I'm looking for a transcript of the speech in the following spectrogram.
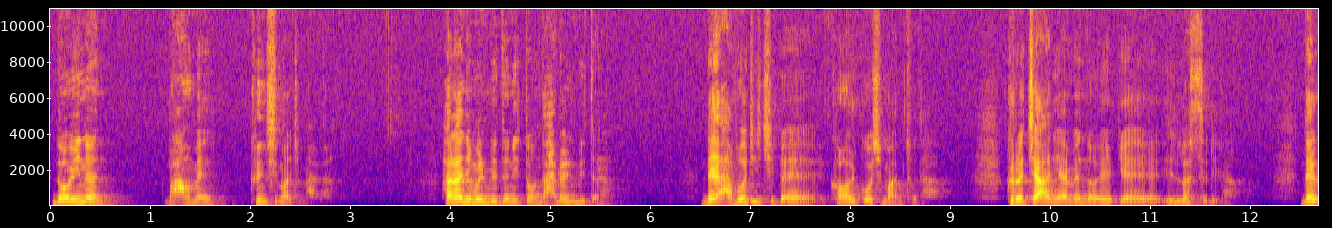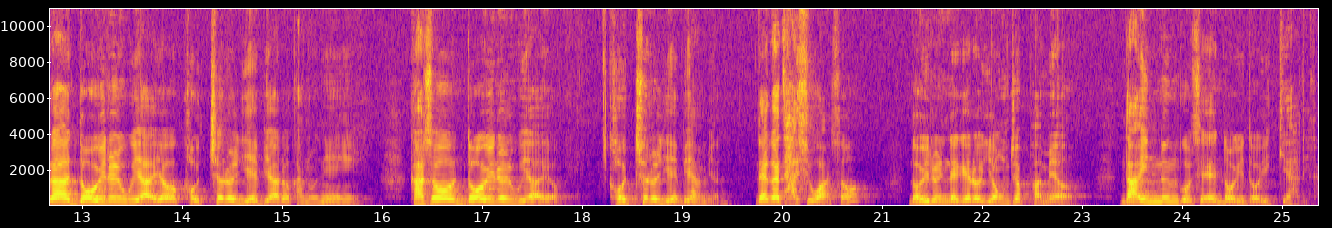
너희는 마음에 근심하지 말라. 하나님을 믿으니 또 나를 믿으라. 내 아버지 집에 거할 곳이 많도다. 그렇지 아니하면 너에게 일렀으리라. 내가 너희를 위하여 거처를 예비하러 가노니 가서 너희를 위하여 거처를 예비하면 내가 다시 와서 너희를 내게로 영접하며 나 있는 곳에 너희도 있게 하리라.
